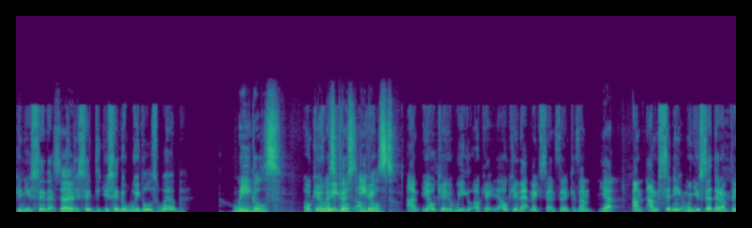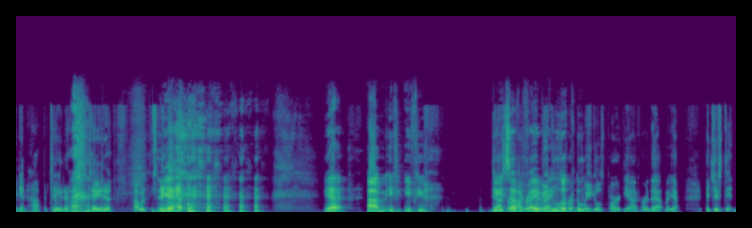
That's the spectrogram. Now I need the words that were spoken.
can you say that? So Did you say did you say the Wiggles web? Weagles, Okay, the West Weagles. Coast Okay, Eagles. I'm yeah. Okay, the Weagle. Okay, okay, that makes sense then because I'm Yeah, I'm I'm sitting when you said that I'm thinking hot potato, hot potato. I was yeah, yeah. Um, if if you do Yeah, yourself a heard the favor and Weagle, I've heard the Weagles part. Yeah, I've heard that, but yeah, it just that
